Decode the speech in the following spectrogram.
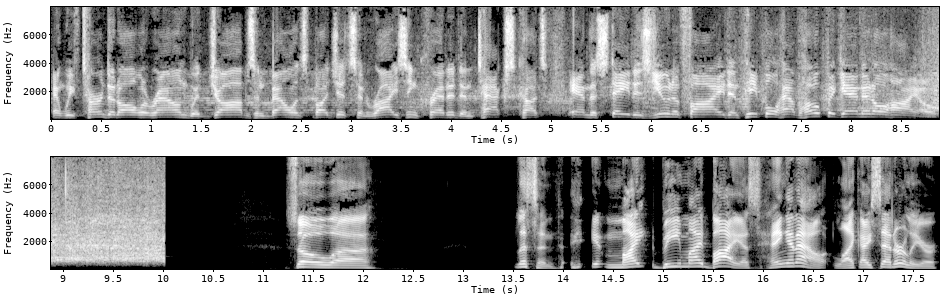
And we've turned it all around with jobs and balanced budgets and rising credit and tax cuts. And the state is unified, and people have hope again in Ohio. So, uh, listen, it might be my bias hanging out, like I said earlier,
